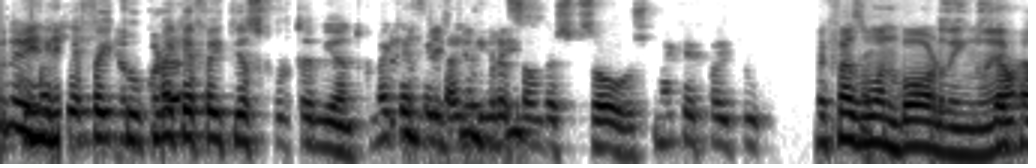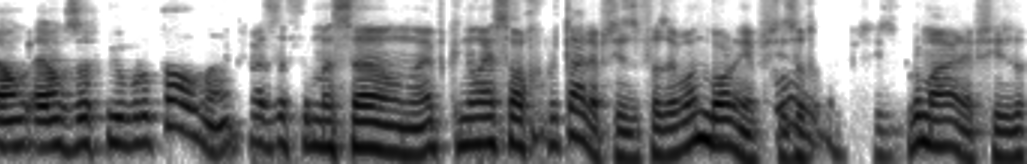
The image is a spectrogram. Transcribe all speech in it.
e nem, como é que é feito, como é que é feito esse recrutamento? Como é que é feita a integração das pessoas? Como é que é feito? Como é que faz o onboarding, não é? é, é um, é um desafio brutal, não é? faz a formação, não é? Porque não é só recrutar, é preciso fazer o onboarding, é preciso, é preciso formar, é preciso,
